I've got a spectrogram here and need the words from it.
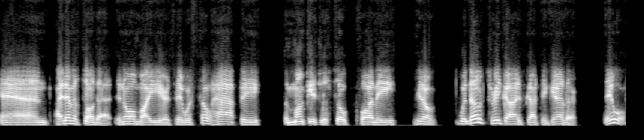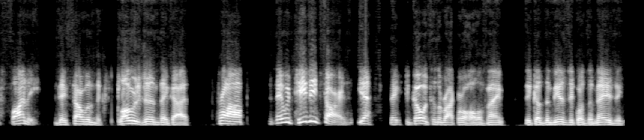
And I never saw that in all my years. They were so happy. The Monkees were so funny. You know, when those three guys got together, they were funny. They started with an explosion. They got props. They were TV stars. Yes, they should go into the Rock and Roll Hall of Fame because the music was amazing.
